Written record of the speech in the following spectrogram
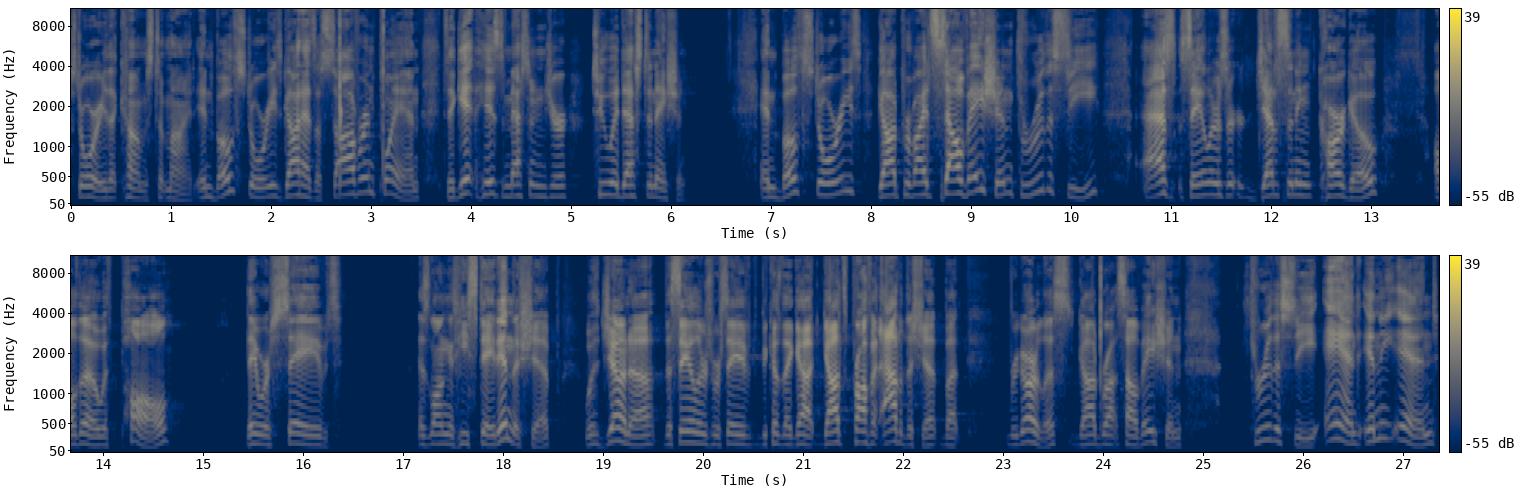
story that comes to mind. In both stories, God has a sovereign plan to get his messenger to a destination. In both stories, God provides salvation through the sea as sailors are jettisoning cargo. Although with Paul, they were saved as long as he stayed in the ship. With Jonah, the sailors were saved because they got God's prophet out of the ship, but regardless, God brought salvation through the sea. And in the end,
